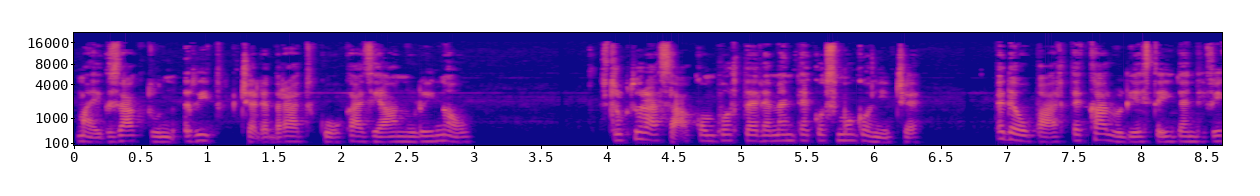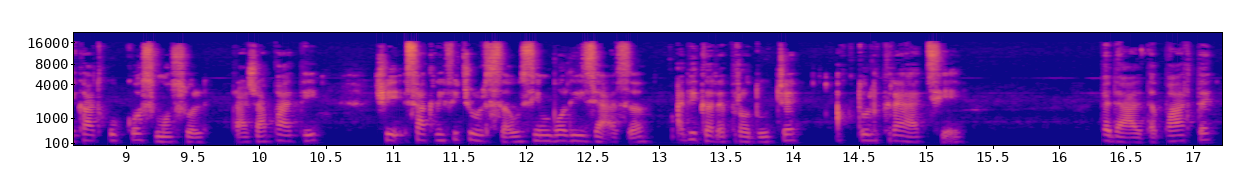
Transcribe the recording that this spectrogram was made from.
mai exact un rit celebrat cu ocazia anului nou. Structura sa comportă elemente cosmogonice. Pe de o parte, calul este identificat cu cosmosul, Rajapati, și sacrificiul său simbolizează, adică reproduce, actul creației. Pe de altă parte,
